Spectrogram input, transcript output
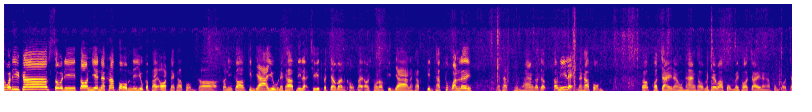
สวัสดีครับ สวัสดีตอนเย็นนะครับ ผมนี่อยู่กับไพออสนะครับ ผมก็ตอนนี้ก็กินหญ้าอยู่นะครับ นี่แหละชีวิตประจำวันของไพออสของเรากินหญ้านะครับ กินแทบทุกวันเลยนะครับหุ่นห้างก็จะเท่านี้แหละนะครับ ผมก็พอใจนะหุ่นห้างเขาไม่ใช่ว่าผมไม่พอใจนะครับ ผมพอใจ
